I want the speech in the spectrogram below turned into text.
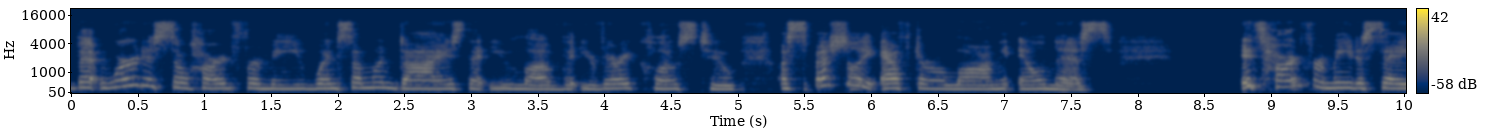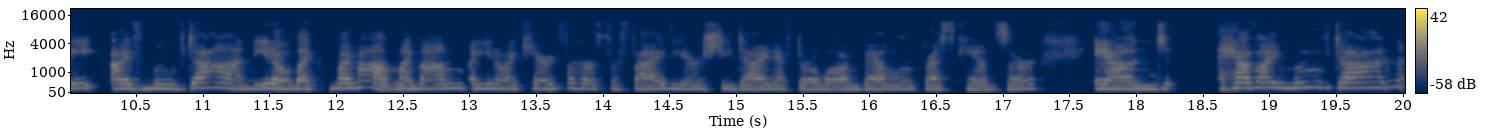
that word is so hard for me when someone dies that you love, that you're very close to, especially after a long illness it's hard for me to say I've moved on, you know, like my mom. My mom, you know, I cared for her for five years. She died after a long battle of breast cancer. And have I moved on?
